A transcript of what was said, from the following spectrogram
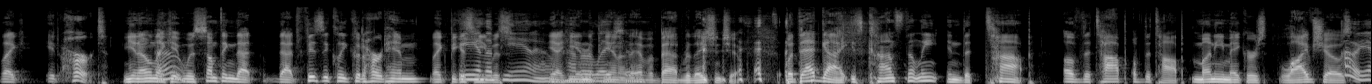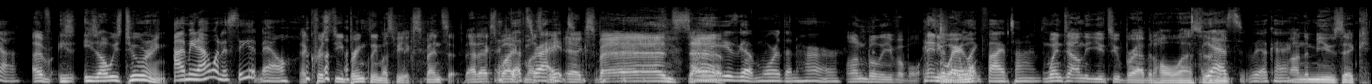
like it hurt. You know, like it was something that that physically could hurt him. Like because He he, was piano yeah, he and the piano they have a bad relationship. but that guy is constantly in the top of the top of the top money makers live shows. Oh, yeah. I've, he's he's always touring. I mean, I want to see it now. That Christie Brinkley must be expensive. That ex-wife That's must right. be I expensive. think he's got more than her. Unbelievable. He's anyway, like five times. went down the YouTube rabbit hole last night. Yes. Okay. On the music.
